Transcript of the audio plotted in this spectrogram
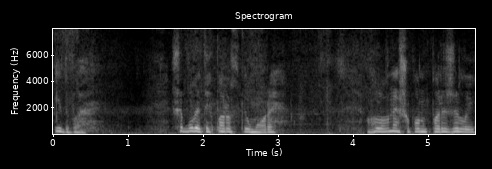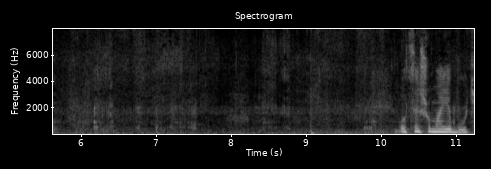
і два. Ще буде тих паростків море. Головне, щоб вони пережили. Оце що має бути.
